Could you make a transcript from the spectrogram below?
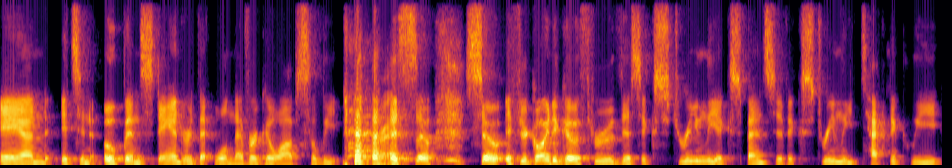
and it's an open standard that will never go obsolete. Right. so so if you're going to go through this extremely expensive, extremely technically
